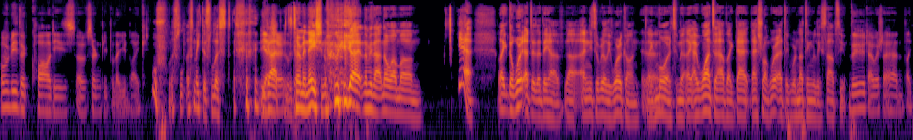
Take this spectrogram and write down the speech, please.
what would be the qualities of certain people that you'd like? Oof, let's let's make this list. You yeah, got sure, let's go. determination. we got let me not know um um yeah. Like the work ethic that they have, that I need to really work on, like Yeah. more to like. I want to have like that that strong work ethic where nothing really stops you. Dude, I wish I had like.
